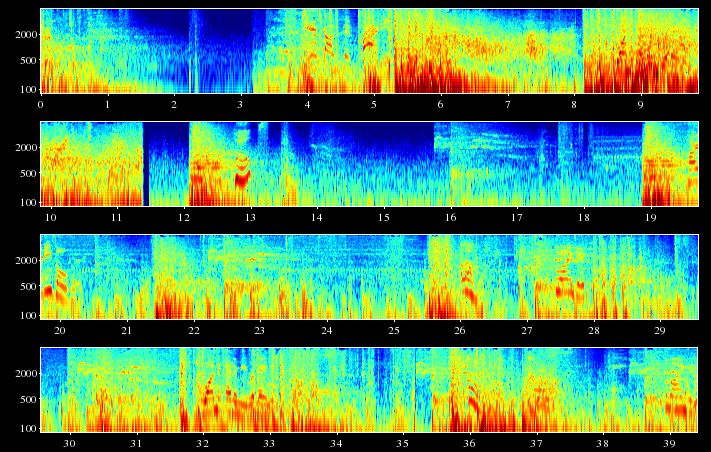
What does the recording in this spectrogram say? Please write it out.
Here comes the party! One enemy remaining. Hoops! Party's over. One enemy remaining. Blinded.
